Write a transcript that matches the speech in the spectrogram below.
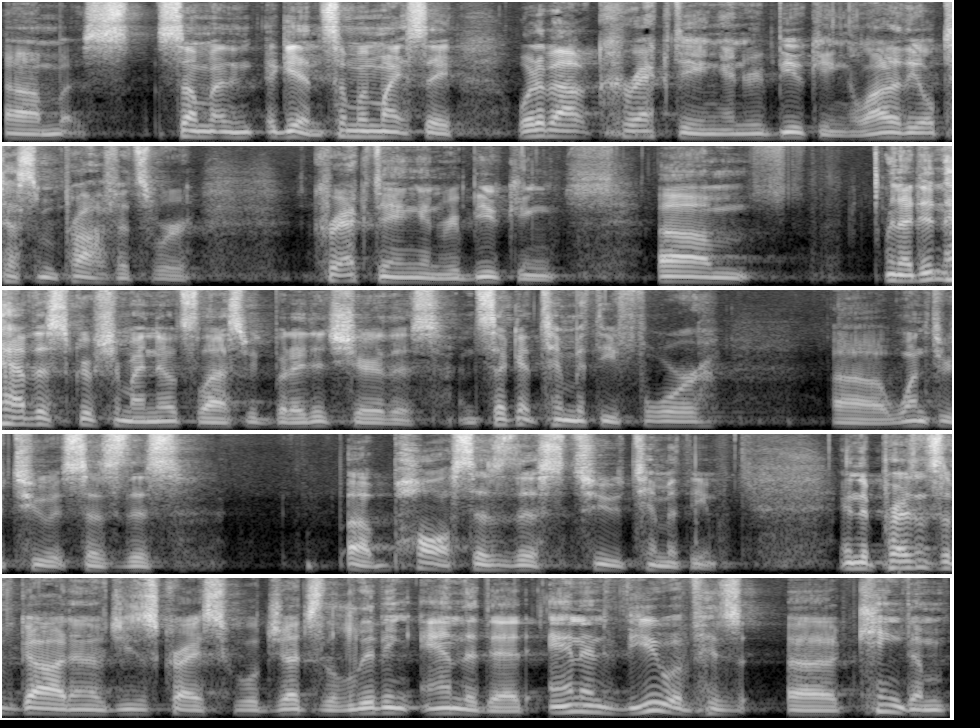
Um, someone, again, someone might say, What about correcting and rebuking? A lot of the Old Testament prophets were correcting and rebuking. Um, and I didn't have this scripture in my notes last week, but I did share this. In 2 Timothy 4 uh, 1 through 2, it says this. Uh, Paul says this to Timothy In the presence of God and of Jesus Christ, who will judge the living and the dead, and in view of his uh, kingdom,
